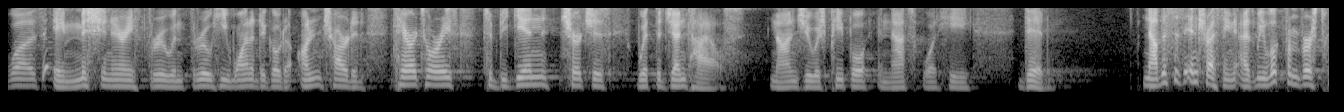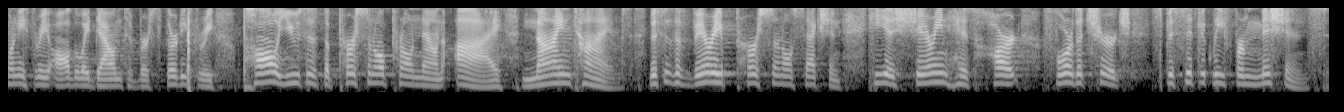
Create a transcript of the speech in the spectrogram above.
was a missionary through and through. He wanted to go to uncharted territories to begin churches with the Gentiles non Jewish people, and that's what he did. Now, this is interesting. As we look from verse 23 all the way down to verse 33, Paul uses the personal pronoun I nine times. This is a very personal section. He is sharing his heart for the church, specifically for missions.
